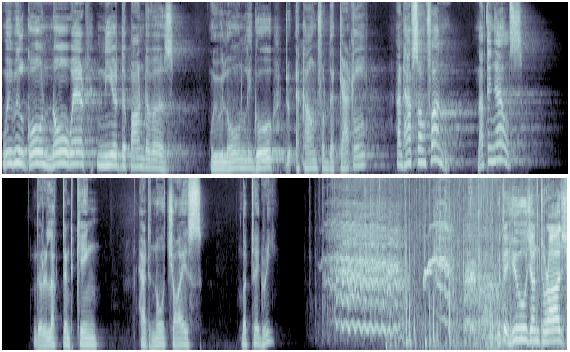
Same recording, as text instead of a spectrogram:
we will go nowhere near the Pandavas. We will only go to account for the cattle and have some fun, nothing else. The reluctant king had no choice but to agree. With a huge entourage,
